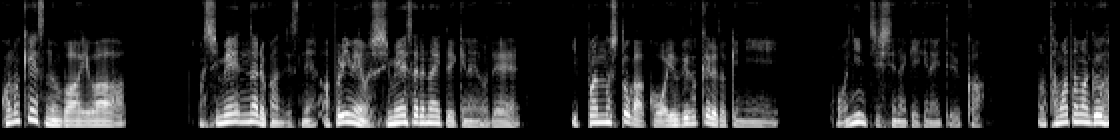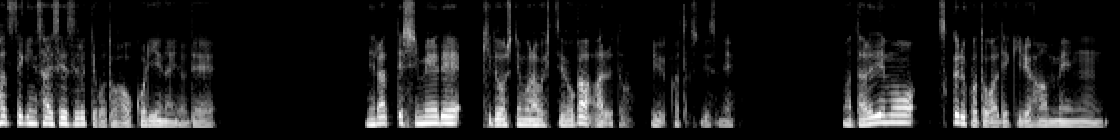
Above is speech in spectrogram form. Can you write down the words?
このケースの場合は、ま指名になる感じですね。アプリ名を指名されないといけないので、一般の人がこう呼びかけるときにこう認知してなきゃいけないというか、あのたまたま偶発的に再生するってことが起こり得ないので、狙って指名で起動してもらう必要があるという形ですね。まあ、誰でも作ることができる反面、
